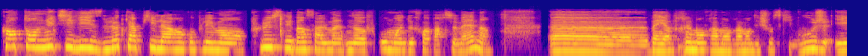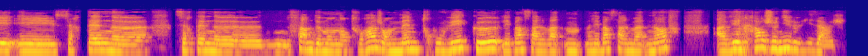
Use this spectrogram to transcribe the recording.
quand on utilise le capillaire en complément, plus les bains Salmanov au moins deux fois par semaine, euh, ben il y a vraiment vraiment vraiment des choses qui bougent et, et certaines euh, certaines euh, femmes de mon entourage ont même trouvé que les bains Salva, les bains Salmanov avaient rajeuni le visage.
